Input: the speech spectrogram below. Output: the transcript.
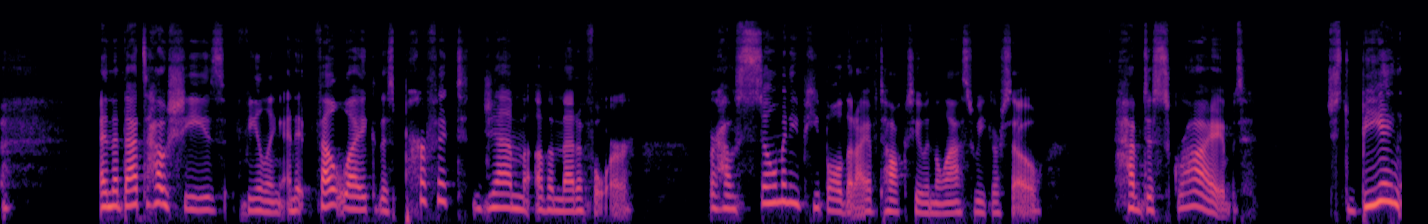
and that that's how she's feeling. And it felt like this perfect gem of a metaphor for how so many people that I have talked to in the last week or so have described just being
